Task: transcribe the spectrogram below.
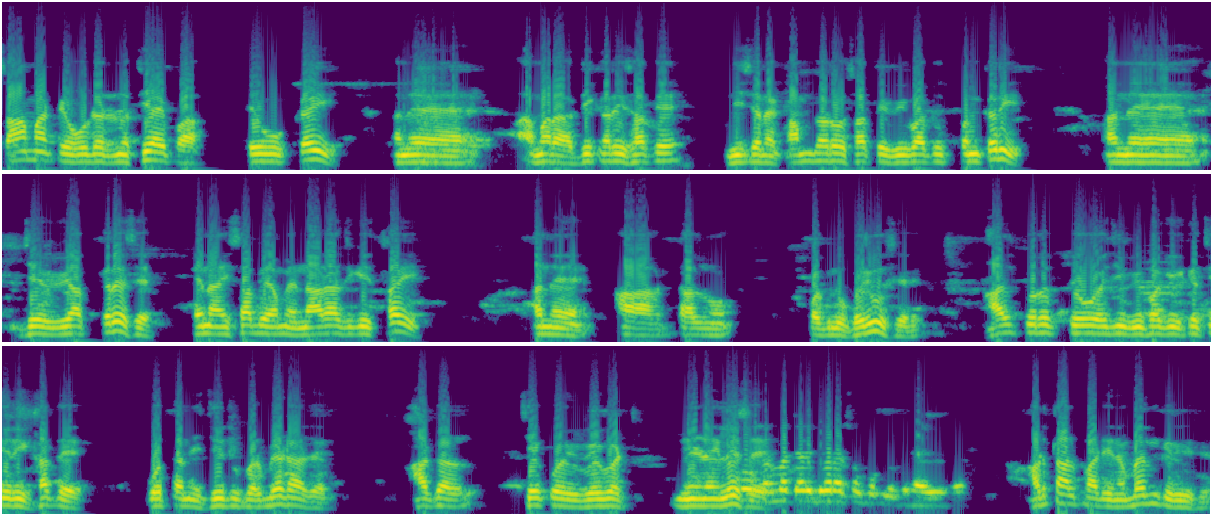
શા માટે ઓર્ડર નથી આપ્યા એવું કહી અને અમારા અધિકારી સાથે નીચેના કામદારો સાથે વિવાદ ઉત્પન્ન કરી અને જે વિવાદ કરે છે એના હિસાબે અમે નારાજગી થઈ અને આ હડતાલનું પગલું ભર્યું છે. હાલ તુરત તેઓ હજી વિભાગીય કચેરી ખાતે પોતાની જીત ઉપર બેઠા છે. આગળ જે કોઈ વહીવટ નિર્ણય લેશે હડતાલ પાડીને બંધ કરી છે.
